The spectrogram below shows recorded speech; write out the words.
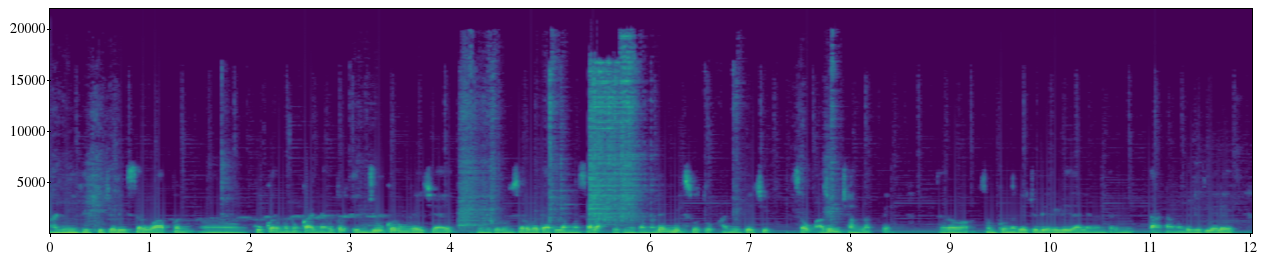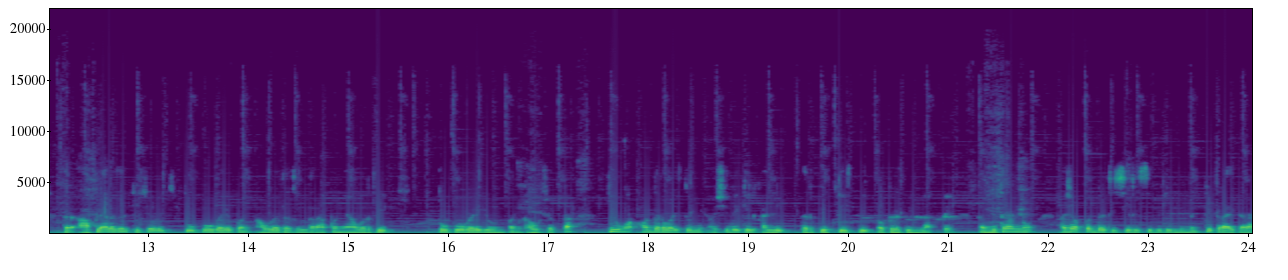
आणि ही खिचडी सर्व आपण कुकरमधून काढण्याबद्दल एकजीव करून घ्यायची आहे जेणेकरून सर्व त्यातला मसाला एकमेकांमध्ये मिक्स होतो आणि त्याची चव अजून छान लागते. तर संपूर्ण खिचडी रेडी झाल्यानंतर मी ताटामध्ये घेतलेलं आहे तर आपल्याला जर खिचडीची तूप वगैरे पण आवडत असेल तर आपण यावरती तूप वगैरे घेऊन पण खाऊ शकता. किंवा अदरवाईज तुम्ही अशी देखील खाल्ली तर तितकीच ती अप्रतिम लागते. तर मित्रांनो अशा पद्धतीची रेसिपी तुम्ही नक्की ट्राय करा.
